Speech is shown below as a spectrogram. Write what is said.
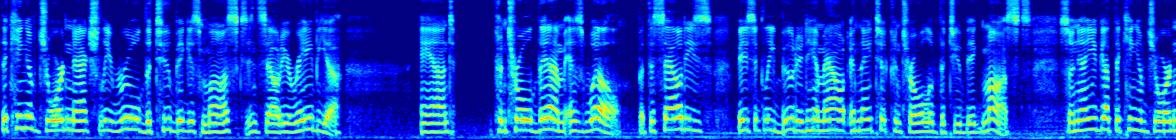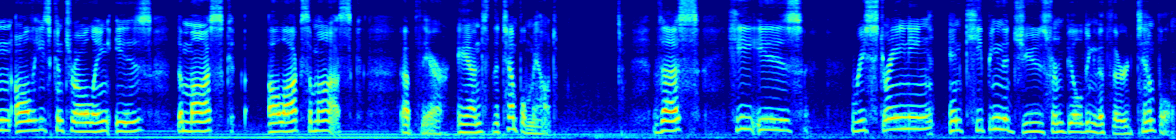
the king of Jordan actually ruled the two biggest mosques in Saudi Arabia and controlled them as well. But the Saudis basically booted him out and they took control of the two big mosques. So now you got the king of Jordan. All he's controlling is the mosque, Al Aqsa Mosque, up there, and the Temple Mount. Thus, he is restraining and keeping the Jews from building the third temple.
